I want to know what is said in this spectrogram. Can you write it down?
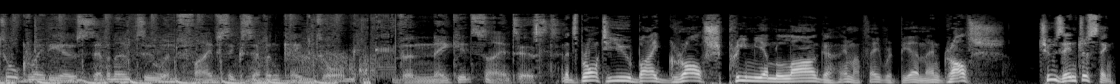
Talk Radio 702 and 567 Cape Talk. The Naked Scientist. And it's brought to you by Grolsch Premium Lager. Hey, my favorite beer, man. Grolsch. Choose interesting.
